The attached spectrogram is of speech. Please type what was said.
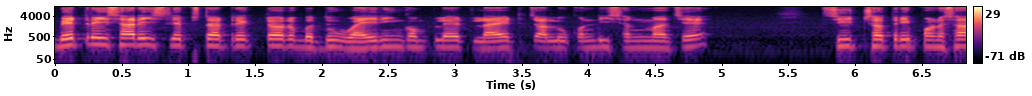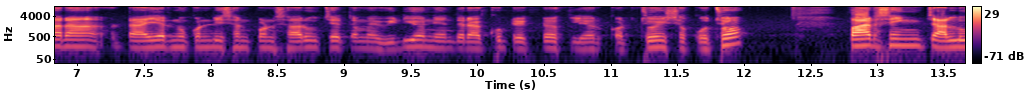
બેટરી સારી સ્લેપસ્ટાર ટ્રેક્ટર, બધું વાયરિંગ કમ્પ્લેટ લાઇટ ચાલુ કન્ડિશનમાં છે. સીટ છત્રી પણ સારા ટાયરનું કન્ડિશન પણ સારું છે. તમે વિડીયોની અંદર આખું ટ્રેક્ટર ક્લિયર કટ જોઈ શકો છો. પાર્સિંગ ચાલુ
